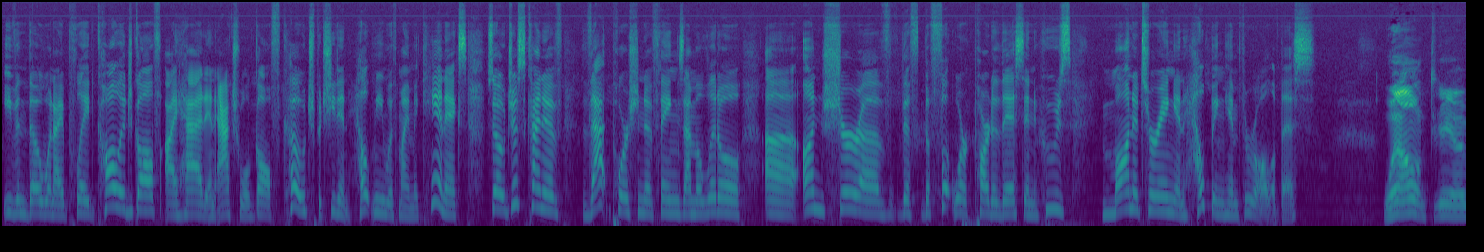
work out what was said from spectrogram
even though when I played college golf, I had an actual golf coach, but she didn't help me with my mechanics. So just kind of that portion of things, I'm a little uh, unsure of the, the footwork part of this and who's monitoring and helping him through all of this. Well, you know,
